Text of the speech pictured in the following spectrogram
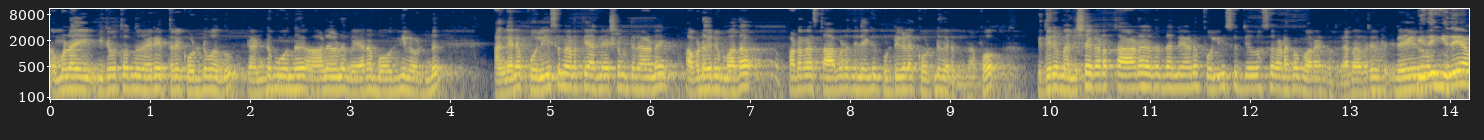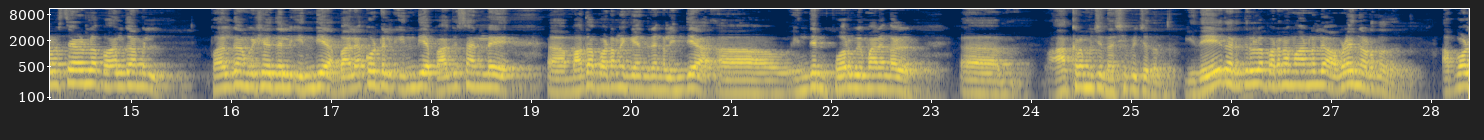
നമ്മൾ ഇരുപത്തൊന്ന് പേരെ ഇത്ര കൊണ്ടുവന്നു. രണ്ട് മൂന്ന് ആളുകൾ വേറെ ബോഗിയിലുണ്ട്. അങ്ങനെ പോലീസ് നടത്തിയ അന്വേഷണത്തിലാണ് അവിടെ ഒരു മത പഠന സ്ഥാപനത്തിലേക്ക് കുട്ടികളെ കൊണ്ടുവരുന്നത്. അപ്പോൾ ഇതൊരു മനുഷ്യകടത്താണ് എന്ന് തന്നെയാണ് പോലീസ് ഉദ്യോഗസ്ഥർ അടക്കം പറയുന്നത്. കാരണം അവർ ഇത് അവസ്ഥയാണല്ലോ പഹൽഗാമിൽ. പഹൽഗാം വിഷയത്തിൽ ഇന്ത്യ ബാലക്കോട്ടിൽ ഇന്ത്യ പാകിസ്ഥാനിലെ മതപഠന കേന്ദ്രങ്ങൾ ഇന്ത്യ ഇന്ത്യൻ പോർ വിമാനങ്ങൾ ആക്രമിച്ച് നശിപ്പിച്ചതും ഇതേ തരത്തിലുള്ള പഠനമാണല്ലോ അവിടെ നടന്നത്. അപ്പോൾ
